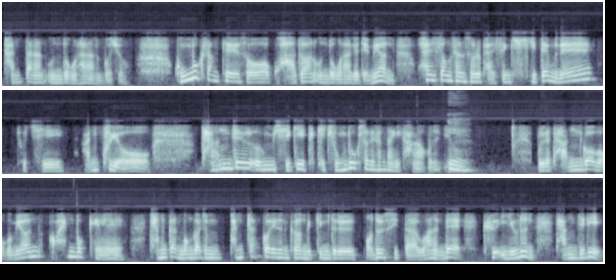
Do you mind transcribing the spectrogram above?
간단한 운동을 하라는 거죠. 공복 상태에서 과도한 운동을 하게 되면 활성산소를 발생시키기 때문에 좋지 않고요. 당질 음식이 특히 중독성이 상당히 강하거든요. 예. 우리가 단 거 먹으면 어, 행복해. 잠깐 뭔가 좀 반짝거리는 그런 느낌들을 얻을 수 있다라고 하는데 그 이유는 당질이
